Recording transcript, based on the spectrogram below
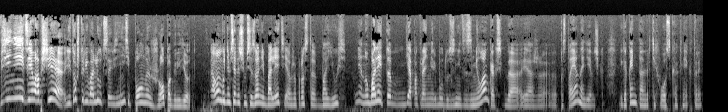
в «Зените» вообще! Не то, что революция, в «Зените» полная жопа грядет. Кого мы будем в следующем сезоне болеть? Я уже просто боюсь. Не, ну болеть-то я, по крайней мере, буду «Зенит» за Милан, как всегда. Я же постоянная девочка. Не какая-нибудь там вертихвостка, как некоторые.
